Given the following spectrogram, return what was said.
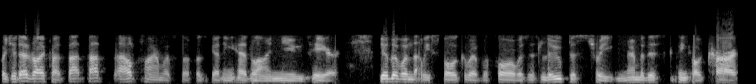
But you're dead right, Pat. That that Alzheimer's stuff is getting headline news here. The other one that we spoke about before was this lupus treatment. Remember this thing called CAR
